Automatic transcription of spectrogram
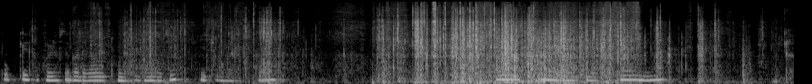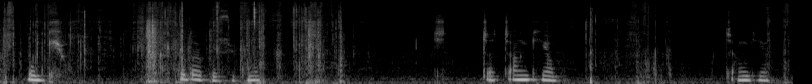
뽑기에서 걸렸으니까 내가 돈 주고 산 거지? 이쪽으로 할까요? 너무 귀여워. 쏟아에 볼수 있구나. 진짜 짱 귀여워. 짱 귀여워.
